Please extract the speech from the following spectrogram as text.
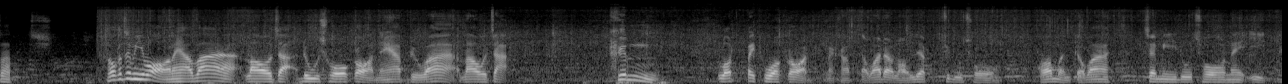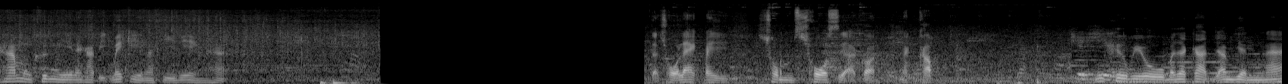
สัตว์เขาก็จะมีบอกนะครับว่าเราจะดูโชว์ก่อนนะครับ หรือว่าเราจะขึ้นรถไปทัวร์ก่อนนะครับ แต่ว่าเดี๋ยวเราเลือกที่ดูโชว์ เพราะเหมือนกับว่าจะมีดูโชว์ในอีก5้าโมงครึ่งนี้นะครับ อีกไม่กี่นาทีนี่เองนะฮะแต่โชว์แรกไปชมโชว์เสือก่อนนะครับ นี่คือวิวบรรยากาศยามเย็นนะ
